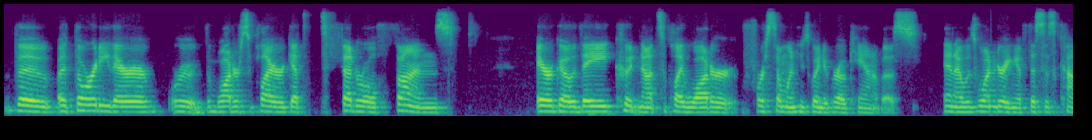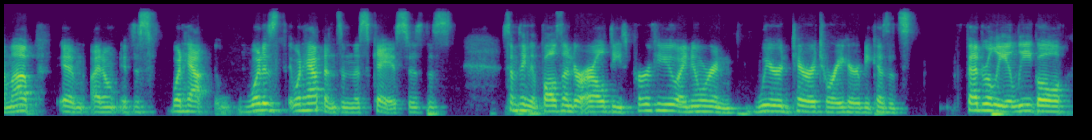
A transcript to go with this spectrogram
the authority there or the water supplier gets federal funds, ergo, they could not supply water for someone who's going to grow cannabis and I was wondering if this has come up. And I don't if this what hap- what is what happens in this case? Is this something that falls under RLD's purview? I know we're in weird territory here because it's federally illegal,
